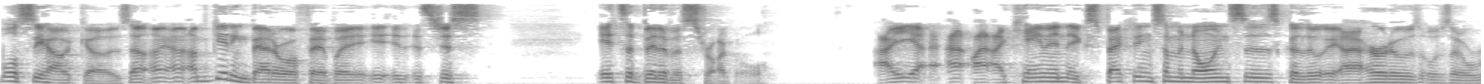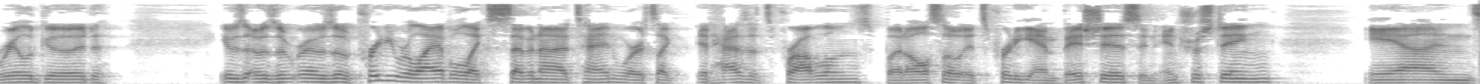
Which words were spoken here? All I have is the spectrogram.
we'll see how it goes. I, I'm getting better with it, but it- it's just it's a bit of a struggle. I I, I came in expecting some annoyances because I heard it was it was a real good. It was it was a, it was a pretty reliable like seven out of ten where it's like it has its problems, but also it's pretty ambitious and interesting. And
